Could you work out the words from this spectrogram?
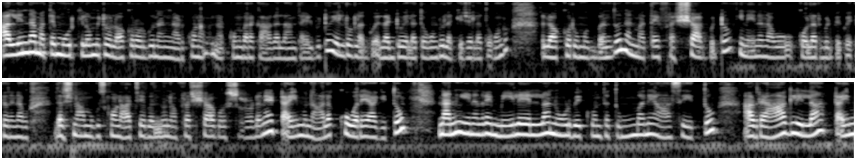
ಅಲ್ಲಿಂದ ಮತ್ತೆ ಮೂರು ಕಿಲೋಮೀಟ್ರ್ ಲಾಕರ್ವರೆಗೂ ನಂಗೆ ನಡ್ಕೊಂಡು ನಡ್ಕೊಂಡು ಬರೋಕ್ಕಾಗಲ್ಲ ಅಂತ ಹೇಳ್ಬಿಟ್ಟು ಎಲ್ಲರೂ ಲಗ್, ಲಡ್ಡು ಎಲ್ಲ ತೊಗೊಂಡು ಲಗೇಜ್ ಎಲ್ಲ ತೊಗೊಂಡು ಲಾಕರ್ ರೂಮಿಗೆ ಬಂದು ನಾನು ಮತ್ತೆ ಫ್ರೆಶ್ ಆಗಿಬಿಟ್ಟು ಇನ್ನೇನು ನಾವು ಕೋಲಾರ ಬಿಡಬೇಕು. ಯಾಕಂದರೆ ನಾವು ದರ್ಶನ ಮುಗಿಸ್ಕೊಂಡು ಆಚೆ ಬಂದು ನಾವು ಫ್ರೆಶ್ ಆಗೋಷ್ಟರೊಡನೆ ಟೈಮು ನಾಲ್ಕೂವರೆ ಆಗಿತ್ತು. ನನಗೇನೆಂದರೆ ಮೇಲೆ ಎಲ್ಲ ನೋಡಬೇಕು ಅಂತ ತುಂಬಾ ಆಸೆ ಇತ್ತು. ಆದರೆ ಆಗಲಿಲ್ಲ. ಟೈಮ್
